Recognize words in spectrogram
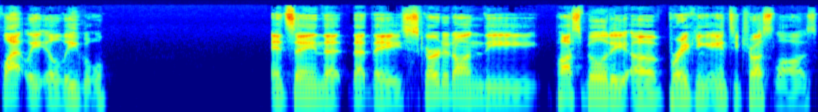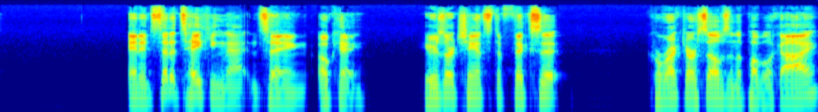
flatly illegal and saying that that they skirted on the possibility of breaking antitrust laws and instead of taking that and saying okay here's our chance to fix it. Correct ourselves in the public eye.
